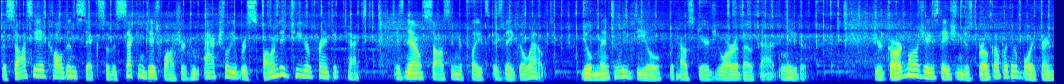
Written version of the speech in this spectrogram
The saucier called in sick, so the second dishwasher, who actually responded to your frantic text, is now saucing the plates as they go out. You'll mentally deal with how scared you are about that later. Your garde manger station just broke up with her boyfriend,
